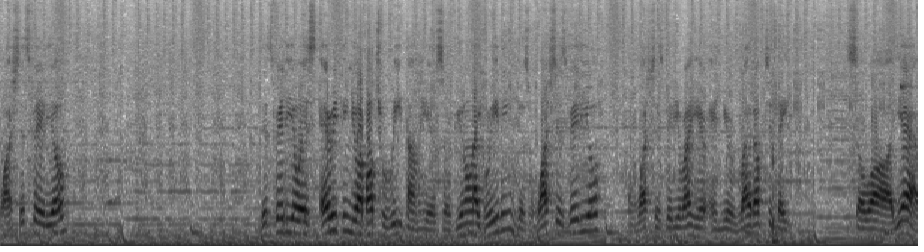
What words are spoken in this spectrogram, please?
Watch this video. This video is everything you're about to read down here. So if you don't like reading, just watch this video and watch this video right here and you're right up to date. So uh, yeah,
